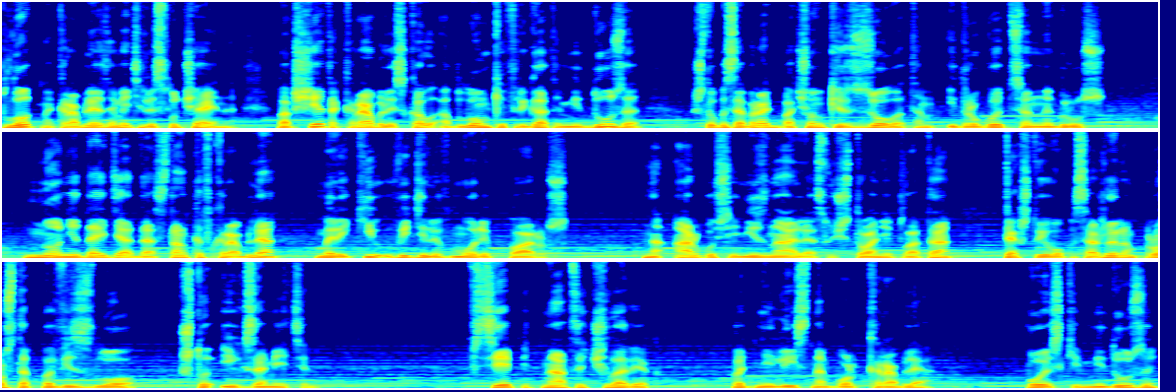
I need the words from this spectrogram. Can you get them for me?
Плот на корабле заметили случайно. Вообще-то корабль искал обломки фрегата «Медуза», чтобы забрать бочонки с золотом и другой ценный груз. Но не дойдя до останков корабля, моряки увидели в море парус. На Аргусе не знали о существовании плота, так что его пассажирам просто повезло, что их заметили. Все 15 человек поднялись на борт корабля. Поиски «Медузы»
